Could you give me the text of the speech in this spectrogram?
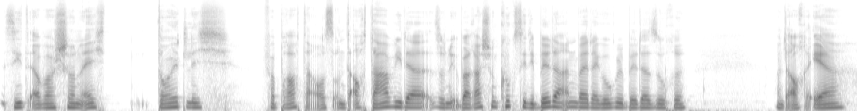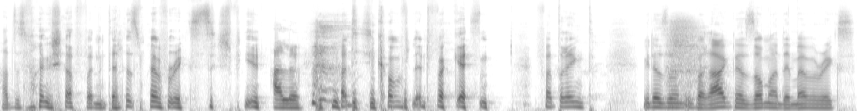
sieht aber schon echt deutlich verbrauchter aus. Und auch da wieder so eine Überraschung. Guckst du die Bilder an bei der Google-Bildersuche. Und auch er hat es mal geschafft, bei den Dallas Mavericks zu spielen. Alle. Hatte ich komplett vergessen. Verdrängt. Wieder so ein überragender Sommer der Mavericks.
